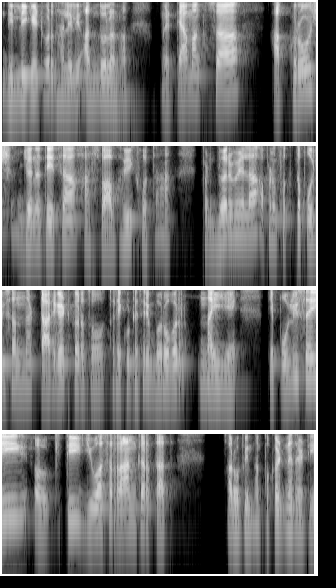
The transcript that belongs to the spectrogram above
दिल्ली गेटवर झालेली आंदोलनं. म्हणजे त्यामागचा आक्रोश जनतेचा हा स्वाभाविक होता. पण दरवेळेला आपण फक्त पोलिसांना टार्गेट करतो तर हे कुठेतरी बरोबर नाही आहे हे पोलिसही किती जीवाचं रान करतात आरोपींना पकडण्यासाठी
